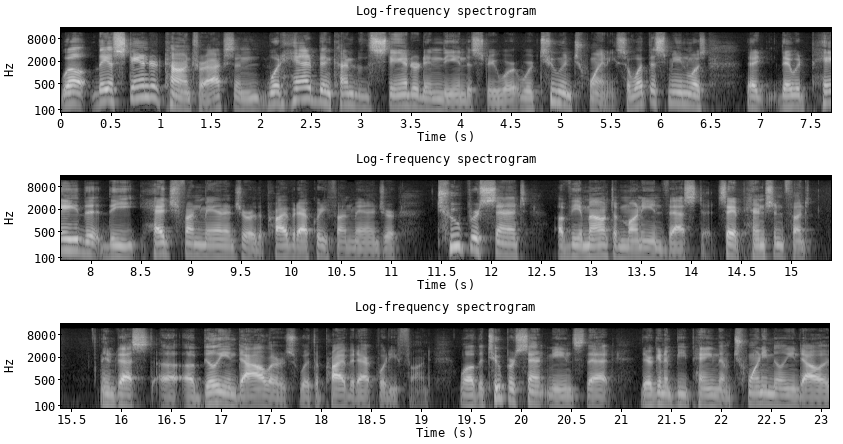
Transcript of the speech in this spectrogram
Well, they have standard contracts, and what had been kind of the standard in the industry were, were 2 and 20. So what this mean was that they would pay the, the hedge fund manager or the private equity fund manager 2% of the amount of money invested. Say a pension fund invests a, a billion dollars with a private equity fund. Well, the 2% means that they're going to be paying them $20 million a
